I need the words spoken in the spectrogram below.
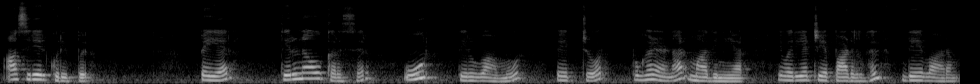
ஆசிரியர் குறிப்பு. பெயர் திருநாவுக்கரசர் ஊர் திருவாமூர் பெற்றோர் புகழனார் மாதினியார். இவர் இயற்றிய பாடல்கள் தேவாரம்.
